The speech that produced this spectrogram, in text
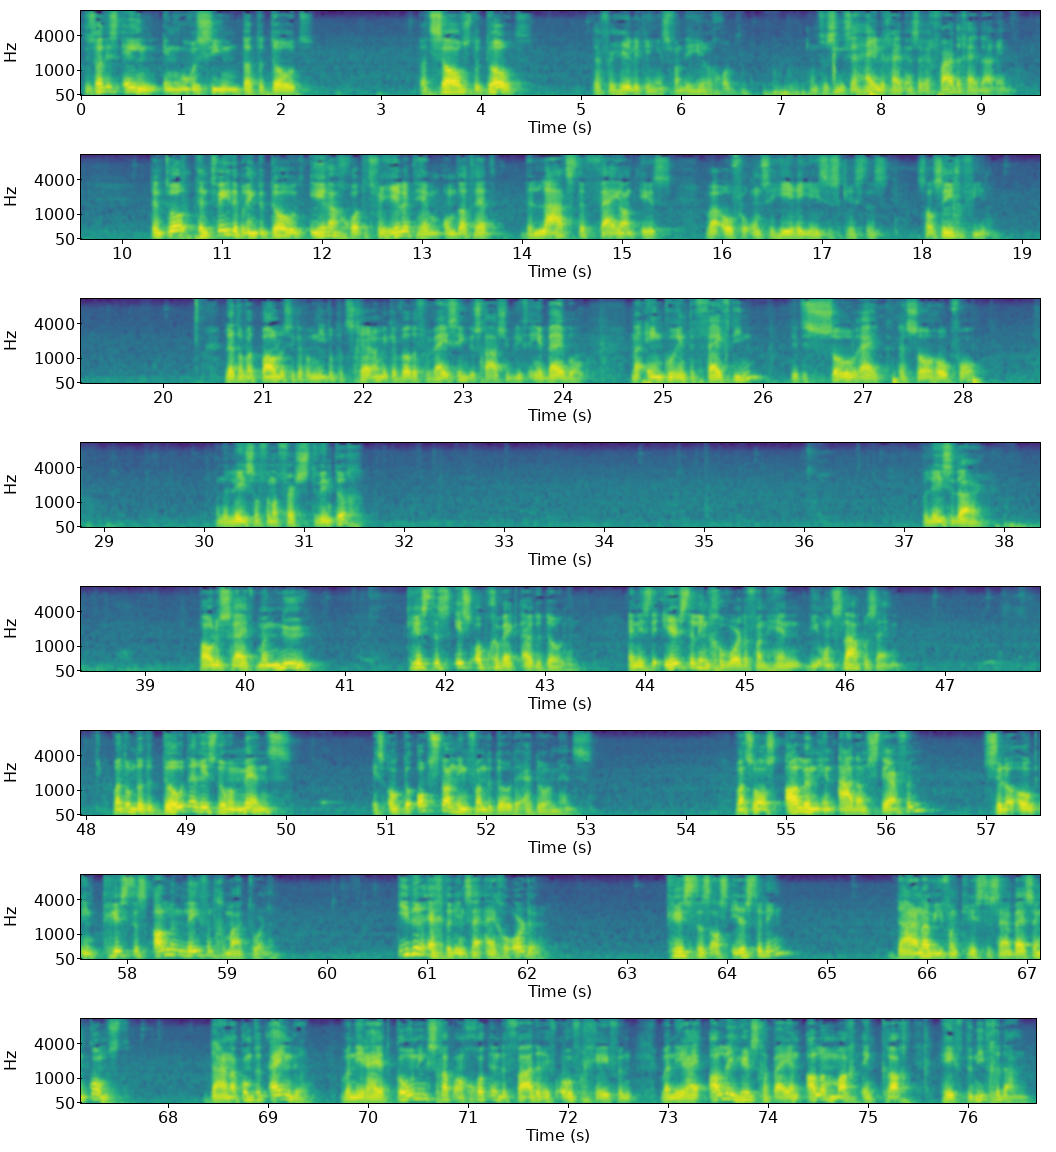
Dus dat is één in hoe we zien dat de dood, dat zelfs de dood, de verheerlijking is van de Heere God. Want we zien zijn heiligheid en zijn rechtvaardigheid daarin. Ten, ten tweede brengt de dood eer aan God. Het verheerlijkt hem omdat het de laatste vijand is waarover onze Heer Jezus Christus zal zegevieren. Let op wat Paulus, ik heb hem niet op het scherm, ik heb wel de verwijzing, dus ga alsjeblieft in je Bijbel naar 1 Korinthe 15. Dit is zo rijk en zo hoopvol. En dan lezen we vanaf vers 20. We lezen daar. Paulus schrijft, maar nu, Christus is opgewekt uit de doden en is de eersteling geworden van hen die ontslapen zijn. Want omdat de dood er is door een mens, is ook de opstanding van de doden er door een mens. Want zoals allen in Adam sterven, zullen ook in Christus allen levend gemaakt worden. Ieder echter in zijn eigen orde. Christus als eersteling, daarna wie van Christus zijn bij zijn komst. Daarna komt het einde, wanneer hij het koningschap aan God en de Vader heeft overgegeven, wanneer hij alle heerschappij en alle macht en kracht heeft teniet gedaan.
